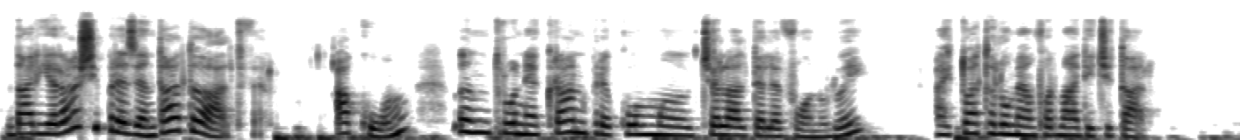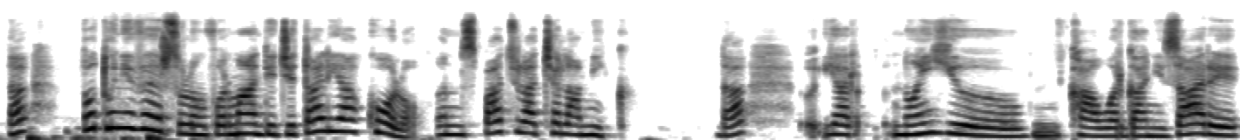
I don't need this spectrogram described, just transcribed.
dar era și prezentată altfel. Acum, într-un ecran precum uh, cel al telefonului, ai toată lumea în format digital. Da? Tot universul în format digital e acolo, în spațiul acela mic. Da? Iar noi, uh, ca organizare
